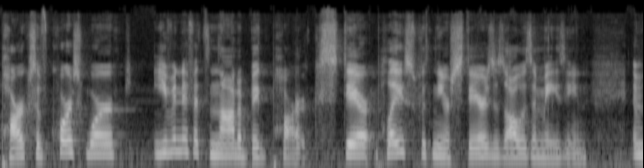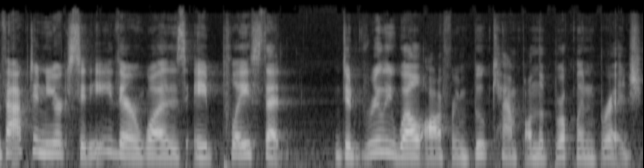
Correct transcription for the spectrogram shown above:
parks of course work. Even if it's not a big park, stair place with near stairs is always amazing. In fact, in New York City, there was a place that did really well offering boot camp on the Brooklyn Bridge.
